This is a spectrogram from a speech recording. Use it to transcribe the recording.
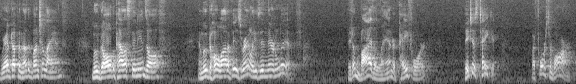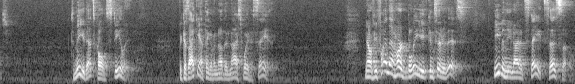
grabbed up another bunch of land, moved all the Palestinians off, and moved a whole lot of Israelis in there to live. They don't buy the land or pay for it. They just take it by force of arms. To me, that's called stealing because I can't think of another nice way to say it. Now, if you find that hard to believe, consider this. Even the United States says so.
